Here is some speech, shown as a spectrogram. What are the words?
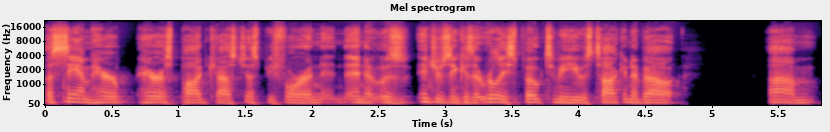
a Sam Harris podcast just before, and, and it was interesting because it really spoke to me. He was talking about, um,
